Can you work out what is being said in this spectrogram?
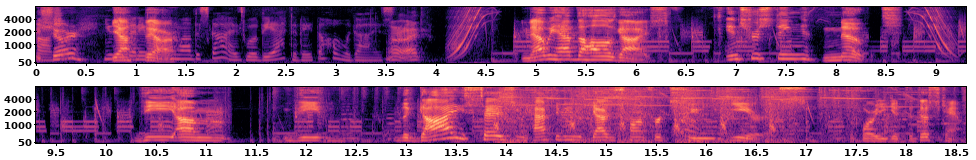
Caution. sure? Use Yeah, any they weapon are. While disguised will deactivate the hologuise. All right. Now we have the Hologuise. Interesting note. The um the the guy says you have to be with Gadgetron for two years before you get the discount.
